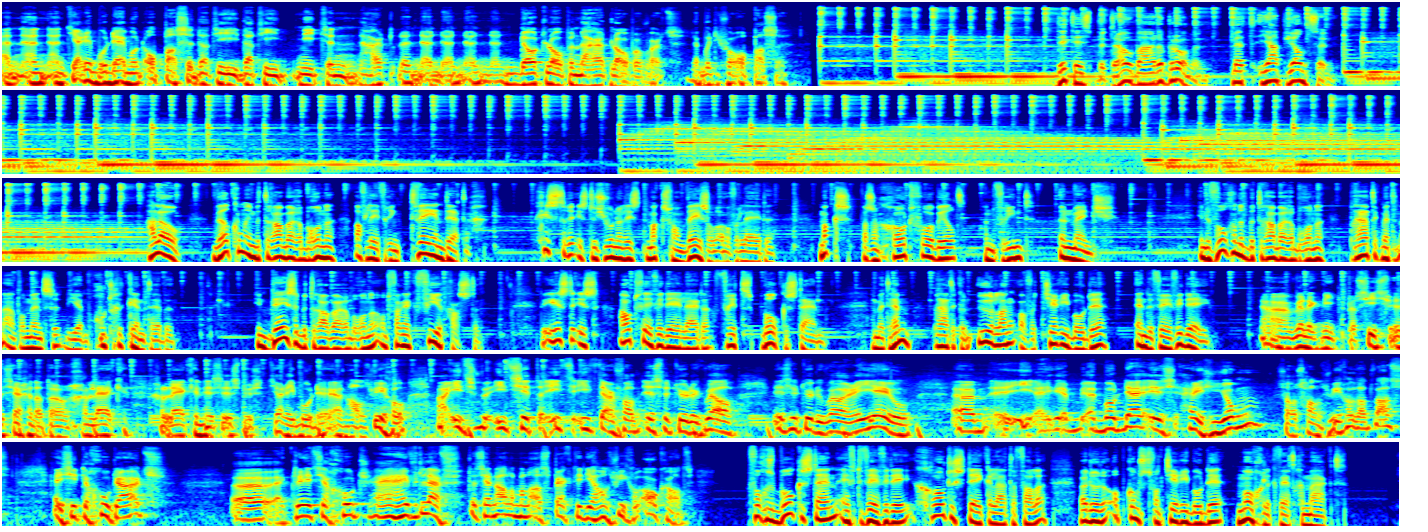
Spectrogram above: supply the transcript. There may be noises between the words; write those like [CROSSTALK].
En, en, en Thierry Baudet moet oppassen dat hij, dat hij niet een, een, een, een, een doodlopende hardloper wordt. Daar moet hij voor oppassen. Dit is Betrouwbare Bronnen met Jaap Jansen. Welkom in Betrouwbare Bronnen, aflevering 32. Gisteren is de journalist Max van Wezel overleden. Max was een groot voorbeeld, een vriend, een mens. In de volgende Betrouwbare Bronnen praat ik met een aantal mensen die hem goed gekend hebben. In deze Betrouwbare Bronnen ontvang ik vier gasten. De eerste is oud-VVD-leider Frits Bolkestein. En met hem praat ik een uur lang over Thierry Baudet en de VVD. Nou, wil ik niet precies zeggen dat er een gelijk, gelijkenis is tussen Thierry Baudet en Hans Wiegel. Maar iets, iets, zit, iets, iets daarvan is natuurlijk wel, is natuurlijk wel reëel. Um, Baudet is, hij is jong, zoals Hans Wiegel dat was. Hij ziet er goed uit. Uh, hij kleedt zich goed. Hij heeft lef. Dat zijn allemaal aspecten die Hans Wiegel ook had. Volgens Bolkestein heeft de VVD grote steken laten vallen, waardoor de opkomst van Thierry Baudet mogelijk werd gemaakt.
